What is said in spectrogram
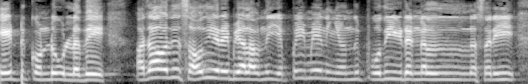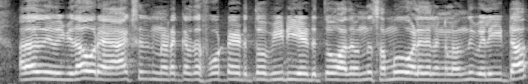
கேட்டுக்கொண்டு உள்ளது. அதாவது சவுதி அரேபியாவில் வந்து எப்பயுமே நீங்கள் வந்து பொது இடங்களில் சரி அதாவது ஏதாவது ஒரு ஆக்சிடென்ட் நடக்கிறத ஃபோட்டோ எடுத்தோ வீடியோ எடுத்தோ அதை வந்து சமூக வலைதளங்களை வந்து வெளியிட்டால்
